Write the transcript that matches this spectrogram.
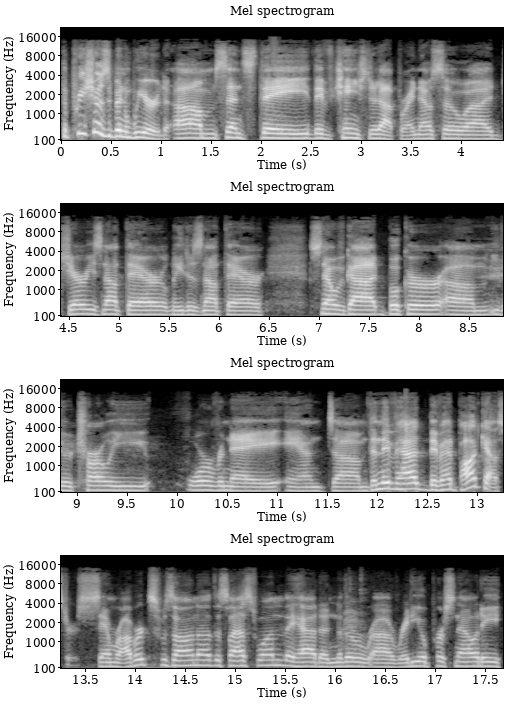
The pre-shows have been weird um, since they they've changed it up right now. So uh, Jerry's not there, Lita's not there. So now we've got Booker, um, either Charlie or Renee, and um, then they've had they've had podcasters. Sam Roberts was on uh, this last one. They had another uh, radio personality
